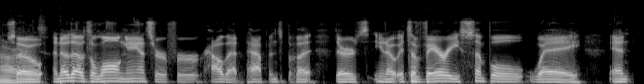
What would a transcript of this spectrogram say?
All so right. I know that was a long answer for how that happens, but there's you know it's a very simple way, and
